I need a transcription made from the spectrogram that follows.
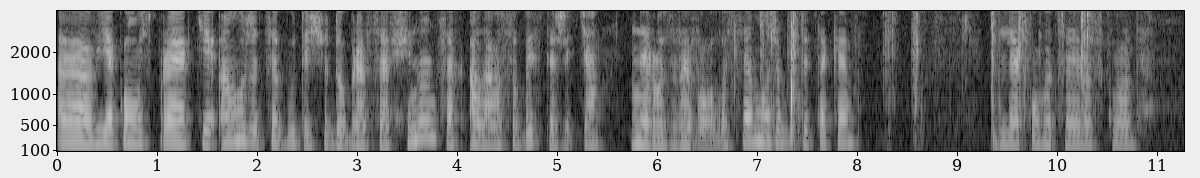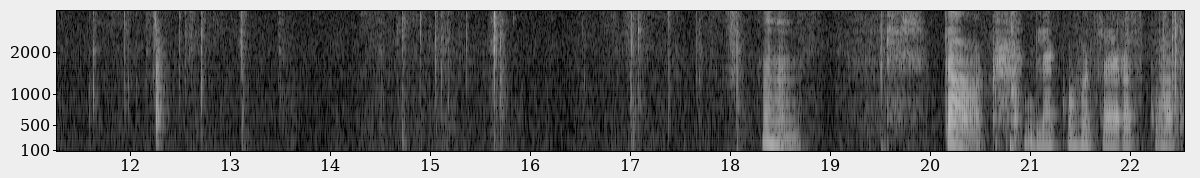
е, в якомусь проєкті, а може це бути, що добре все в фінансах, але особисте життя не розвивалося. Може бути таке. Для кого цей розклад? Угу. Так, для кого цей розклад?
